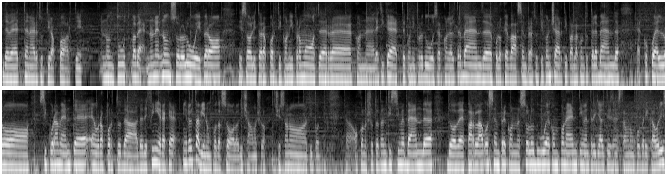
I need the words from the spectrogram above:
deve tenere tutti i rapporti non tutti, vabbè, non, è, non solo lui, però di solito rapporti con i promoter, eh, con le etichette, con i producer, con le altre band, quello che va sempre a tutti i concerti, parla con tutte le band, ecco quello sicuramente è un rapporto da, da definire che in realtà viene un po' da solo, diciamocelo. Ci sono tipo, eh, ho conosciuto tantissime band dove parlavo sempre con solo due componenti mentre gli altri se ne stavano un po' per i cavoli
